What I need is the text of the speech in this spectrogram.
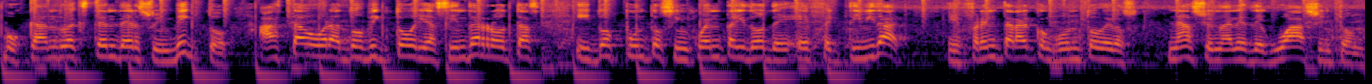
buscando extender su invicto. Hasta ahora dos victorias sin derrotas y 2.52 de efectividad. Enfrentará al conjunto de los Nacionales de Washington.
